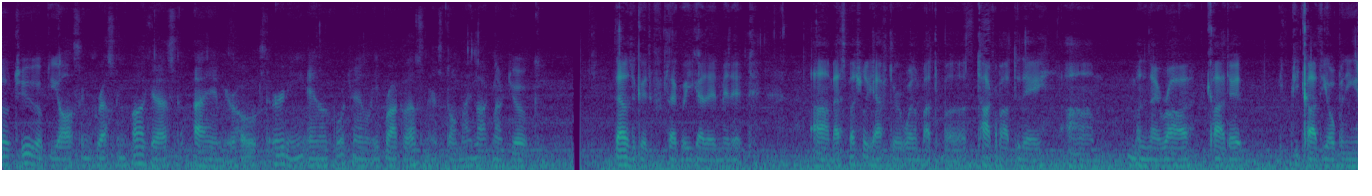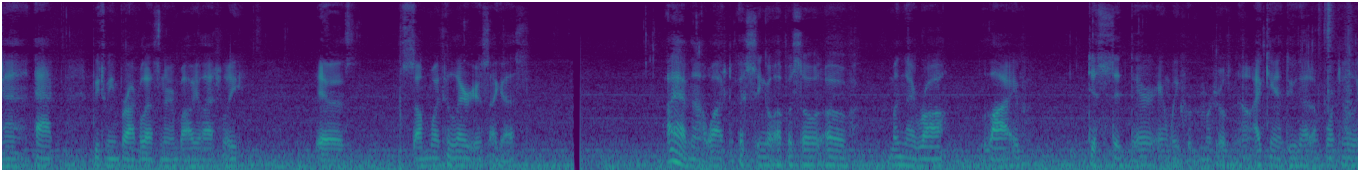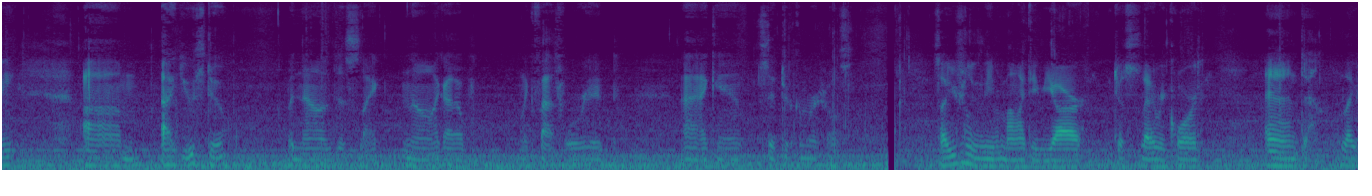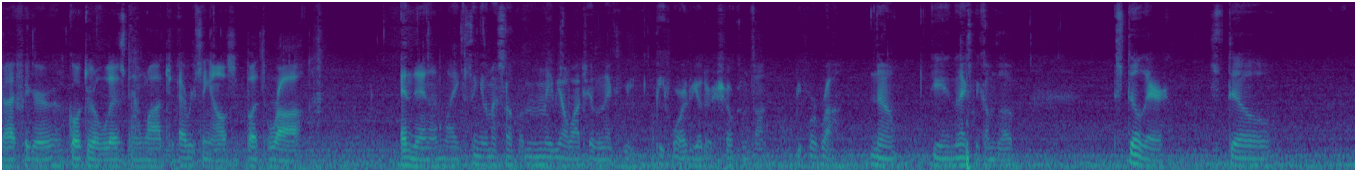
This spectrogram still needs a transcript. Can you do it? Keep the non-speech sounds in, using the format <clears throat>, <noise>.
episode 2 of the Things Wrestling Podcast. I am your host, Ernie, and unfortunately, Brock Lesnar stole my knock knock joke. That was a good segue, you gotta admit it. Um, especially after what I'm about to uh, talk about today. Um, Monday Night Raw caught it. He caught the opening act between Brock Lesnar and Bobby Lashley. It was somewhat hilarious, I guess. I have not watched a single episode of Monday Night Raw live. Just sit there and wait for commercials. No, I can't do that, unfortunately. Um, I used to, but now just like no, I gotta like fast forward it. I, I can't sit through commercials. So I usually leave them on my DVR, just let it record, and like I figure go through the list and watch everything else but Raw and then I'm like thinking to myself, maybe I'll watch it the next week before the other show comes on, before Raw. No, the, the next week comes up. Still there. Still.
